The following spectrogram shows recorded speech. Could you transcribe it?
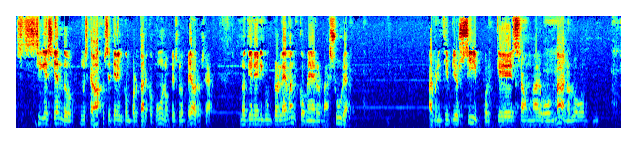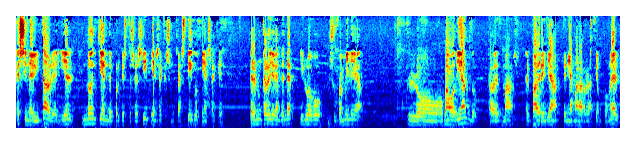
sigue siendo un escarabajo y se tiene que comportar como uno, que es lo peor. O sea, no tiene ningún problema en comer basura. Al principio sí, porque es aún algo humano, luego es inevitable. Y él no entiende por qué esto es así, piensa que es un castigo, piensa que... Pero nunca lo llega a entender y luego su familia lo va odiando cada vez más. El padre ya tenía mala relación con él.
